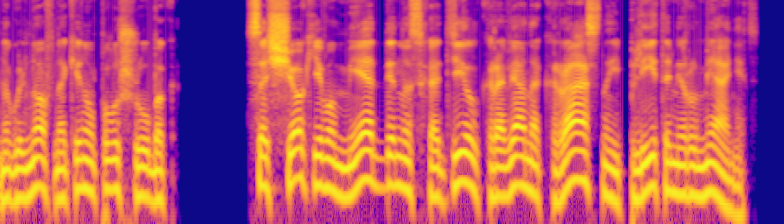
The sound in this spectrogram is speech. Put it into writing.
Нагульнов накинул полушубок. Со щек его медленно сходил кровяно-красный плитами румянец.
